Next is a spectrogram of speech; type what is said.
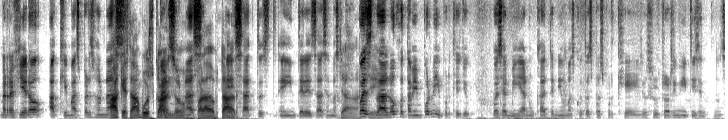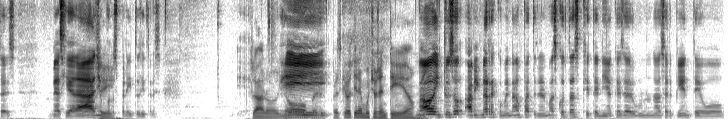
me refiero a que más personas Ah, que estaban buscando personas para adoptar. Exacto, e interesadas en mascotas. Ya, pues sí. da loco también por mí, porque yo pues en mi vida nunca he tenido mascotas pues porque yo sufro rinitis, entonces me hacía daño Sí. por los pelitos y tal. Claro, no, Y- pues, pues es que no tiene mucho sentido. No, incluso a mí me recomendaban para tener mascotas que tenía que ser una serpiente o,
